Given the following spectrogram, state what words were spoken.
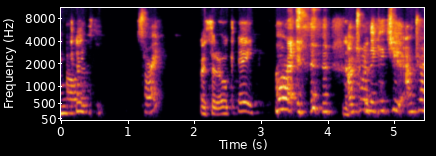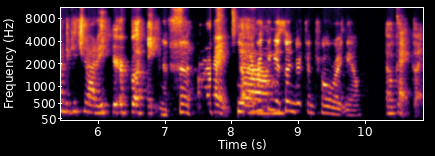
Okay. Sorry? I said, okay. All right. I'm trying to get you, I'm trying to get you out of here, Bunny. All right. No, everything um, is under control right now. Okay, good.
